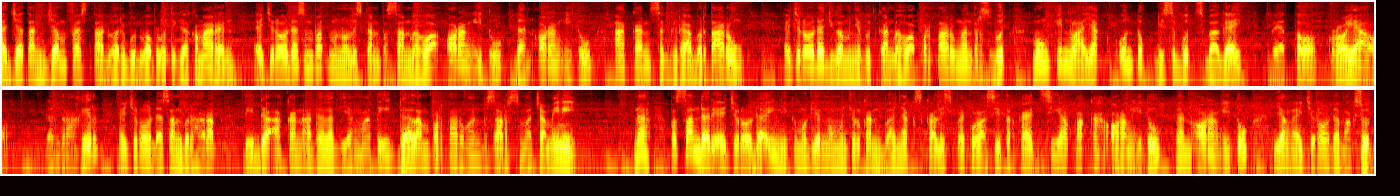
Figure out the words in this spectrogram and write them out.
hajatan Jam Festa 2023 kemarin, Eiichiro Oda sempat menuliskan pesan bahwa orang itu dan orang itu akan segera bertarung. Eiichiro Oda juga menyebutkan bahwa pertarungan tersebut mungkin layak untuk disebut sebagai Battle Royale. Dan terakhir, Eiichiro Oda-san berharap tidak akan ada lagi yang mati dalam pertarungan besar semacam ini. Nah, pesan dari Eiichiro Oda ini kemudian memunculkan banyak sekali spekulasi terkait siapakah orang itu dan orang itu yang Eiichiro Oda maksud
